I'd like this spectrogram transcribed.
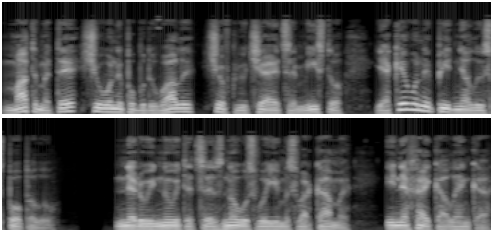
матиме те, що вони побудували, що включає це місто, яке вони підняли з попелу. Не руйнуйте це знову своїми сварками, і нехай каленка,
